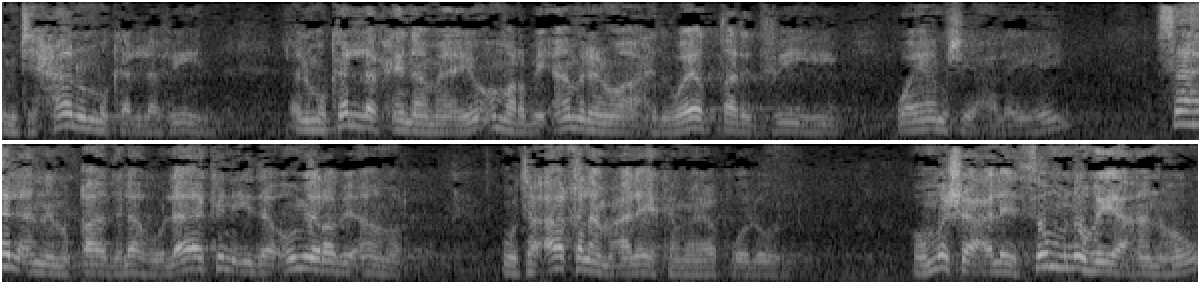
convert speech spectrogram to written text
امتحان المكلفين. المكلف حينما يؤمر بأمر واحد ويضطرد فيه ويمشي عليه سهل أن ينقاد له لكن إذا أمر بأمر وتأقلم عليه كما يقولون ومشى عليه ثم نهي عنه.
